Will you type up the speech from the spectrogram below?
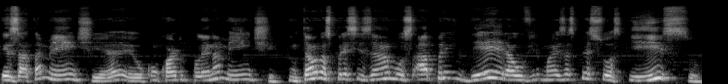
Exatamente, é, eu concordo plenamente. Então nós precisamos aprender a ouvir mais as pessoas. E isso,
